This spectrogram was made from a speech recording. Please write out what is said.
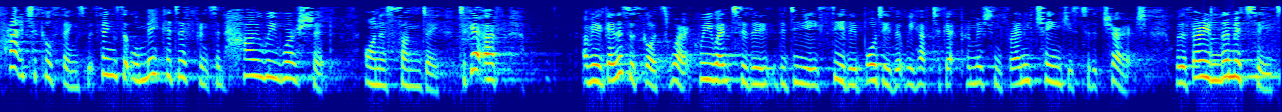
Practical things, but things that will make a difference in how we worship on a Sunday. To get our, I mean, again, this is God's work. We went to the, the DAC, the body that we have to get permission for any changes to the church, with a very limited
